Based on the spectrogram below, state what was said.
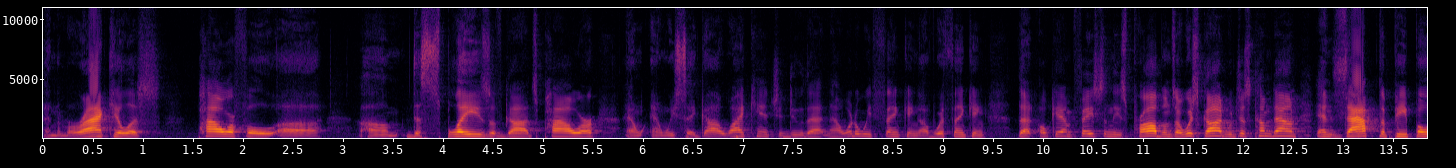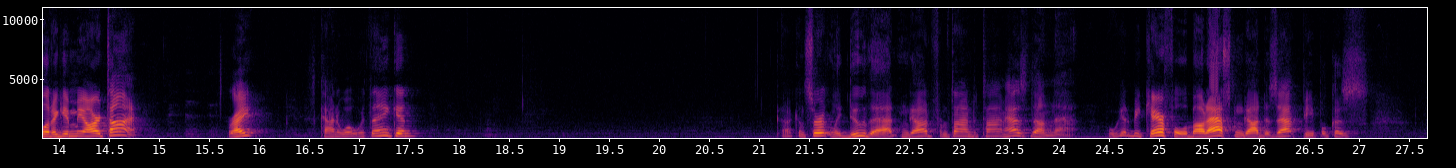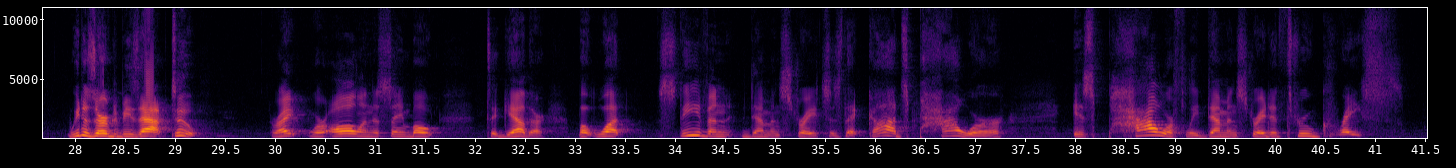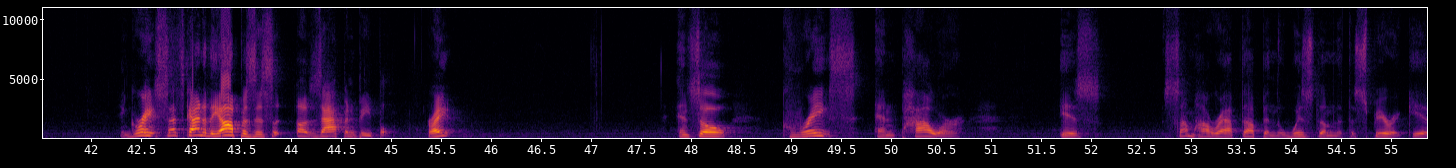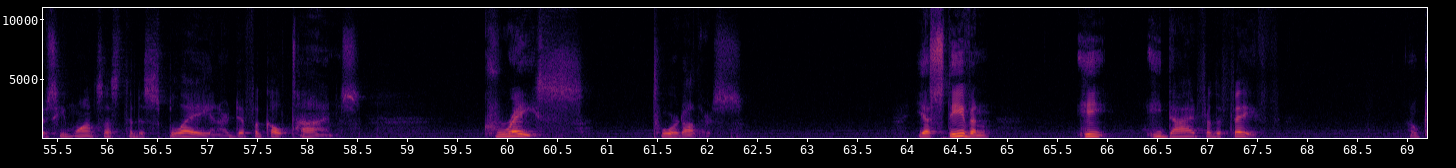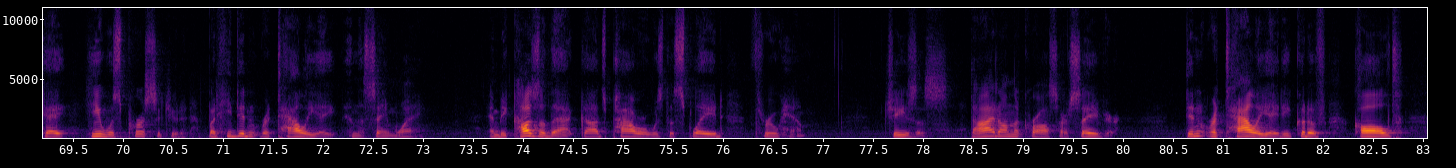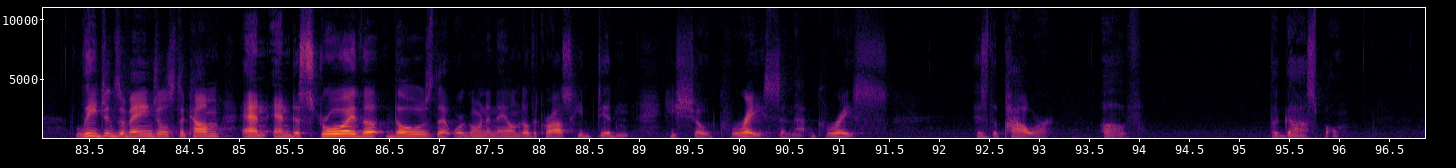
and the miraculous, powerful uh, um, displays of God's power, and, and we say, God, why can't you do that now? What are we thinking of? We're thinking that, okay, I'm facing these problems. I wish God would just come down and zap the people that are giving me a hard time. Right? It's kind of what we're thinking. God can certainly do that, and God from time to time has done that. But we've got to be careful about asking God to zap people because we deserve to be zapped too, right? We're all in the same boat together. But what Stephen demonstrates is that God's power is powerfully demonstrated through grace. And grace, that's kind of the opposite of zapping people, right? And so, grace and power is somehow wrapped up in the wisdom that the Spirit gives. He wants us to display in our difficult times grace toward others. Yes, Stephen, he, he died for the faith. Okay? He was persecuted, but he didn't retaliate in the same way. And because of that, God's power was displayed through him. Jesus died on the cross, our Savior didn't retaliate. He could have called legions of angels to come and, and destroy the, those that were going to nail him to the cross. He didn't. He showed grace, and that grace is the power of the gospel.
